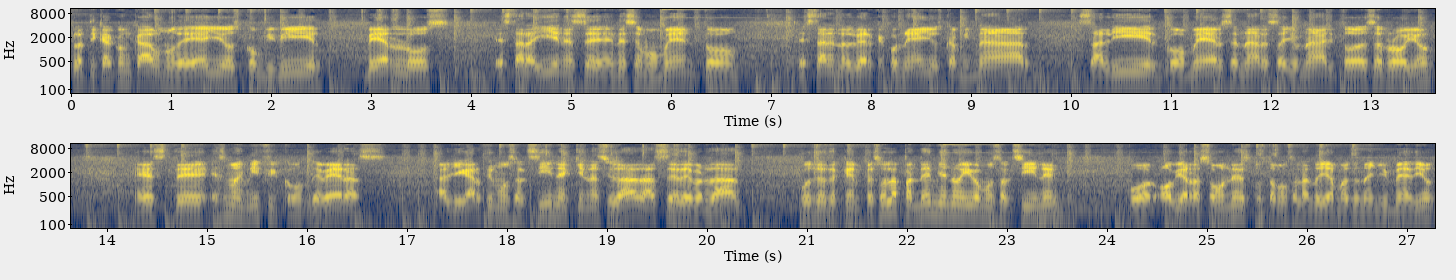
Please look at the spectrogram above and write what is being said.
Platicar con cada uno de ellos, convivir, verlos, estar ahí en ese, en ese momento, estar en la alberca con ellos, caminar, salir, comer, cenar, desayunar y todo ese rollo. Este es magnífico, de veras. Al llegar fuimos al cine aquí en la ciudad, hace de verdad, pues desde que empezó la pandemia no íbamos al cine por obvias razones, pues estamos hablando ya más de un año y medio.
